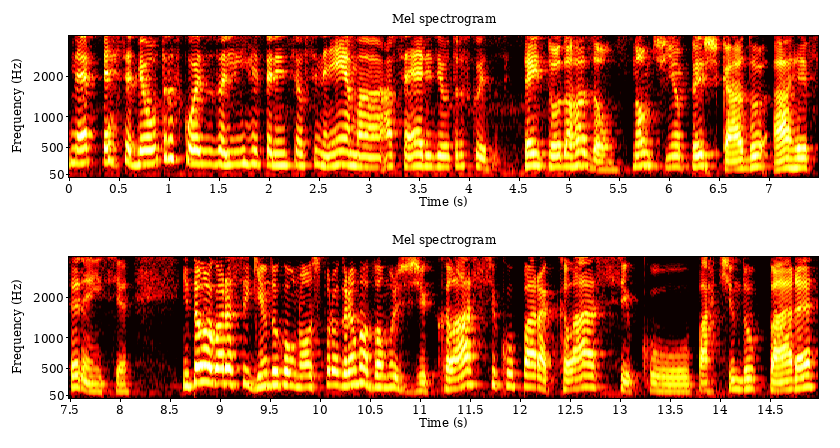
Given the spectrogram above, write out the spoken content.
né, perceber outras coisas ali em referência ao cinema, a séries e outras coisas. Tem toda a razão. Não tinha pescado a referência. Então, agora seguindo com o nosso programa, vamos de clássico para clássico, partindo para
